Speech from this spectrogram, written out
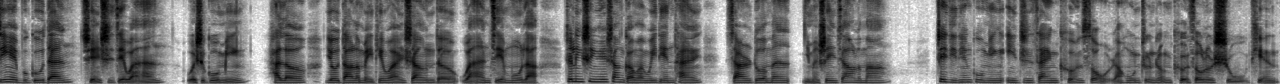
今夜不孤单，全世界晚安。我是顾明，Hello，又到了每天晚上的晚安节目了。这里是月上港湾微电台，小耳朵们，你们睡觉了吗？这几天顾明一直在咳嗽，然后整整咳嗽了十五天。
